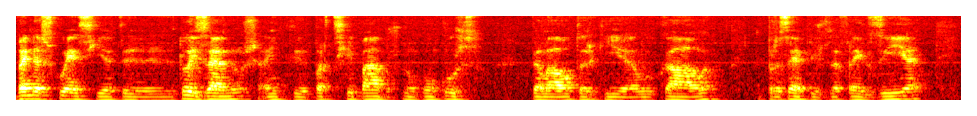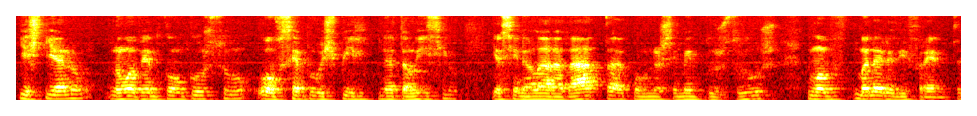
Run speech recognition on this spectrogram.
vem na sequência de dois anos em que participámos num concurso pela autarquia local de presépios da freguesia este ano, não havendo concurso, houve sempre o espírito natalício e assinalar a data com o nascimento de Jesus de uma maneira diferente,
